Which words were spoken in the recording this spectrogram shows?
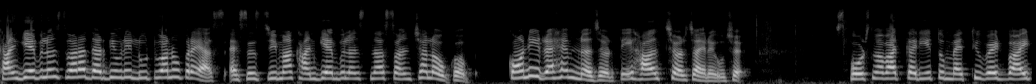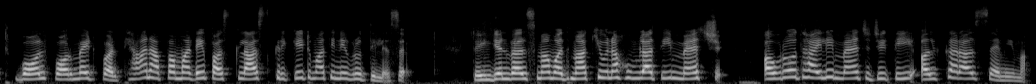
ખાનગી એમ્બ્યુલન્સ દ્વારા દર્દીઓને લૂંટવાનો પ્રયાસ. એસએસજીમાં ખાનગી એમ્બ્યુલન્સના સંચાલકો કોની રહેમ નજર તે હાલ ચર્ચાઈ રહ્યું છે. સ્પોર્ટ્સમાં વાત કરીએ તો Matthew Wade white ball format પર ધ્યાન આપવા માટે ફર્સ્ટ ક્લાસ ક્રિકેટમાંથી નિવૃત્તિ લેશે. તો ઇન્ડિયન વેલ્સમાં મધમાખીઓના હુમલાથી મેચ અવરોધાયેલી મેચ જીતી અલકરાઝ સેમીમાં.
